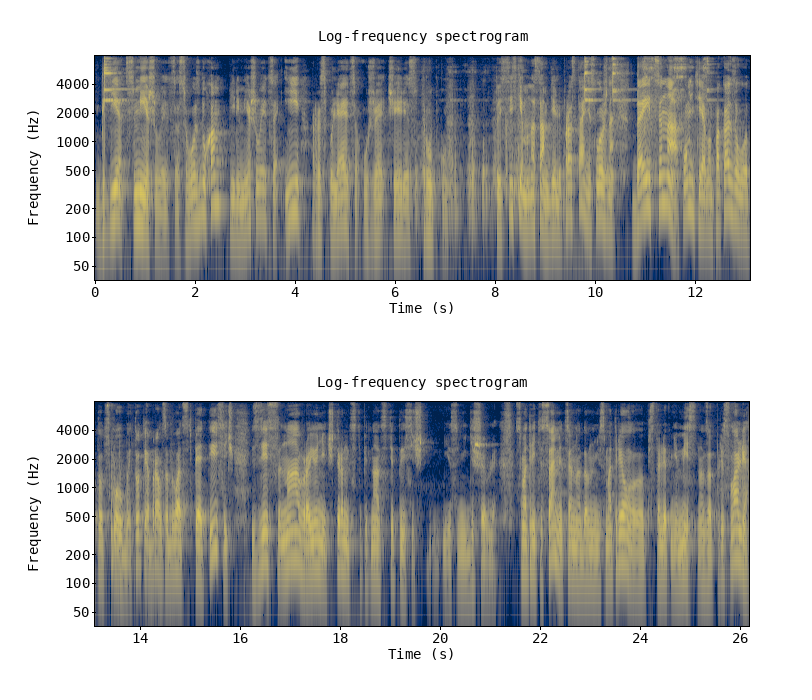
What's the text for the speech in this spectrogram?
где смешивается с воздухом, перемешивается и распыляется уже через трубку. То есть система на самом деле простая, несложная. Да и цена. Помните, я вам показывал вот тот с колбой? Тот я брал за 25 тысяч. Здесь цена в районе 14-15 тысяч, если не дешевле. Смотрите сами, цену давно не смотрел. Пистолет мне месяц назад прислали,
